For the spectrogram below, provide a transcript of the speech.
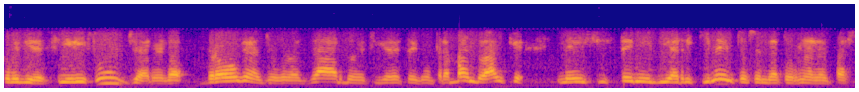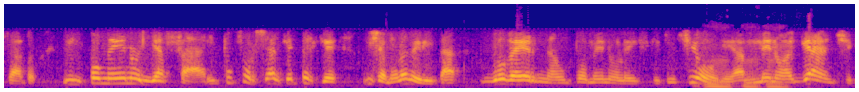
dire, si rifugia nella droga, nel gioco d'azzardo, nelle sigarette di contrabbando, anche nei sistemi di arricchimento sembra tornare al passato, un po' meno gli affari, forse anche perché, diciamo la verità, governa un po' meno le istituzioni, ha meno agganci,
